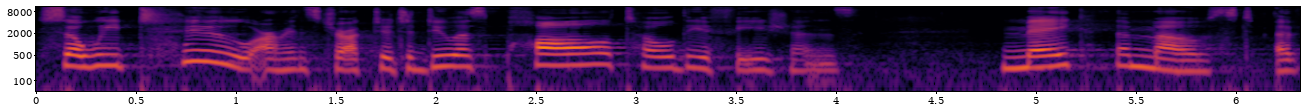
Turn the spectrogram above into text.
So we too are instructed to do as Paul told the Ephesians make the most of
